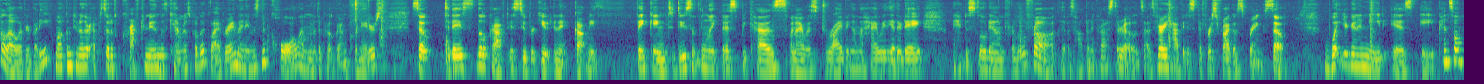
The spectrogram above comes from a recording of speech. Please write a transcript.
Hello, everybody. Welcome to another episode of Crafternoon with Camrose Public Library. My name is Nicole. I'm one of the program coordinators. So today's little craft is super cute, and it got me thinking to do something like this because when I was driving on the highway the other day, I had to slow down for a little frog that was hopping across the road. So I was very happy to see the first frog of spring. So what you're going to need is a pencil,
